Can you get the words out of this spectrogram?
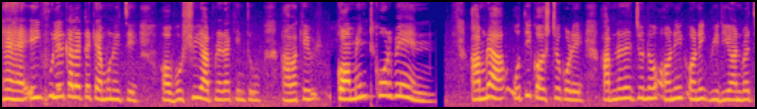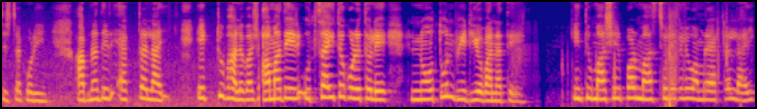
হ্যাঁ হ্যাঁ এই ফুলের কালারটা কেমন হয়েছে? অবশ্যই আপনারা কিন্তু আমাকে কমেন্ট করবেন। আমরা অতি কষ্ট করে আপনাদের জন্য অনেক অনেক ভিডিও আনবার চেষ্টা করি। আপনাদের একটা লাইক একটু ভালোবাসা আমাদের উৎসাহিত করে তোলে নতুন ভিডিও বানাতে। কিন্তু মাসের পর মাস চলে গেলেও আমরা একটা লাইক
